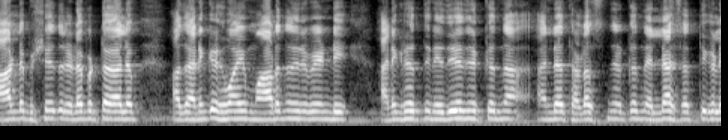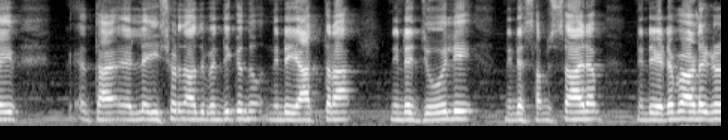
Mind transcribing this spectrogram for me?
ആളുടെ വിഷയത്തിൽ ഇടപെട്ടാലും അത് അനുഗ്രഹമായി മാറുന്നതിന് വേണ്ടി അനുഗ്രഹത്തിനെതിരെ നിൽക്കുന്ന അതിന്റെ തടസ്സം നിൽക്കുന്ന എല്ലാ ശക്തികളെയും എല്ലാ ഈശ്വരനാഥ് ബന്ധിക്കുന്നു. നിന്റെ യാത്ര നിന്റെ ജോലി നിന്റെ സംസാരം നിന്റെ ഇടപാടുകൾ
